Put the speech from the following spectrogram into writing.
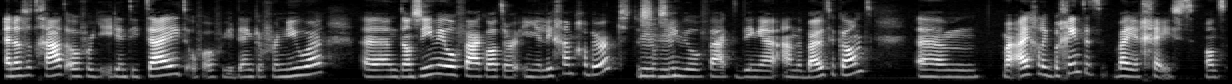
en als het gaat over je identiteit of over je denken vernieuwen, um, dan zien we heel vaak wat er in je lichaam gebeurt. Dus mm -hmm. dan zien we heel vaak de dingen aan de buitenkant. maar eigenlijk begint het bij je geest. Want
